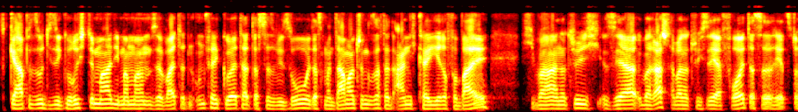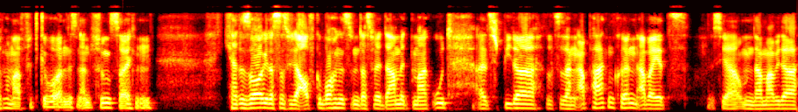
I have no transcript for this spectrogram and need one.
Es gab so diese Gerüchte mal, die man mal im erweiterten Umfeld gehört hat, dass er sowieso, dass man damals schon gesagt hat, eigentlich Karriere vorbei. Ich war natürlich sehr überrascht, aber natürlich sehr erfreut, dass er jetzt doch nochmal fit geworden ist, in Anführungszeichen. Ich hatte Sorge, dass das wieder aufgebrochen ist und dass wir damit Marc Uth als Spieler sozusagen abhaken können. Aber jetzt ist ja, um da mal wieder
